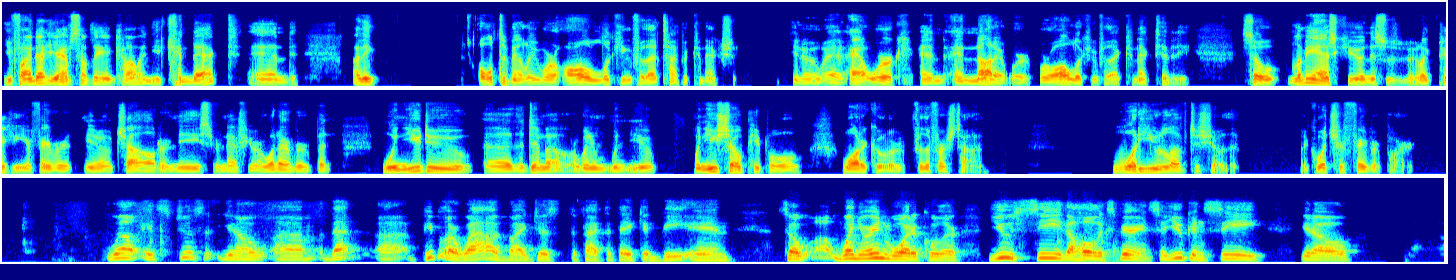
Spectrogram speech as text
You find out you have something in common, you connect, and I think ultimately we're all looking for that type of connection. You know, at, work and and not at work, we're all looking for that connectivity. So let me ask you, and this was like picking your favorite, you know, child or niece or nephew or whatever, but when you do uh, the demo or when when you when you show people water cooler for the first time, what do you love to show them? Like, what's your favorite part? Well, it's just you know um, that uh, people are wowed by just the fact that they can be in. So uh, when you're in water cooler, you see the whole experience. So you can see, you know,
